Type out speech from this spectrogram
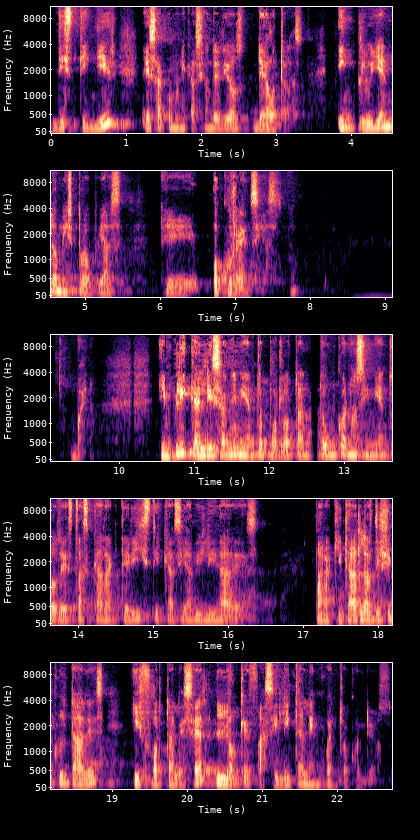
distinguir esa comunicación de Dios de otras, incluyendo mis propias eh, ocurrencias. Bueno, implica el discernimiento, por lo tanto, un conocimiento de estas características y habilidades para quitar las dificultades y fortalecer lo que facilita el encuentro con Dios.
